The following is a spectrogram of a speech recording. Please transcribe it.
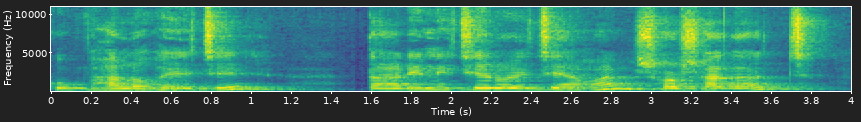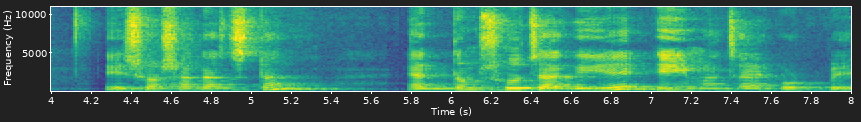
খুব ভালো হয়েছে। তারই নিচে রয়েছে আমার শশা গাছ। এই শশা গাছটা একদম সোজা গিয়ে এই মাচায় উঠবে।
